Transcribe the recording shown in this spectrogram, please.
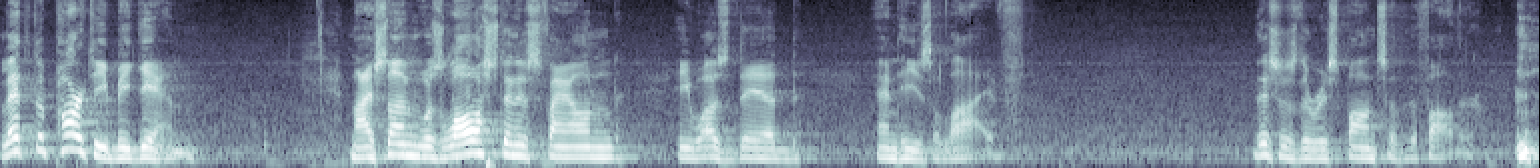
Let the party begin. My son was lost and is found. He was dead and he's alive. This is the response of the Father.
